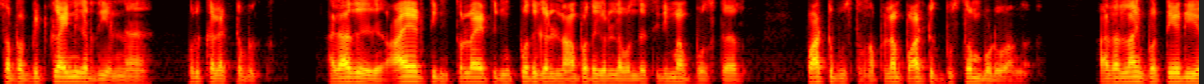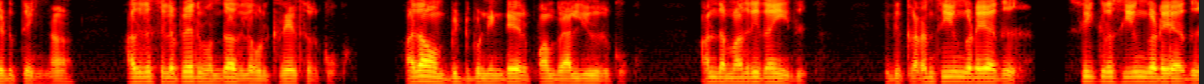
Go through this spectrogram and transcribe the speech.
ஸோ அப்போ பிட்காயினுங்கிறது என்ன? ஒரு கலெக்டபிள் அதாவது ஆயிரத்தி தொள்ளாயிரத்தி முப்பதுகள் நாற்பதுகளில் வந்த சினிமா போஸ்டர் பாட்டு புஸ்தகம் அப்போல்லாம் பாட்டுக்கு புஸ்தகம் போடுவாங்க. அதெல்லாம் இப்போ தேடி எடுத்தீங்கன்னா அதில் சில பேர் வந்து அதில் ஒரு கிரேஸ் இருக்கும். அதை அவன் பிட் பண்ணிகிட்டே இருப்பான் வேல்யூ இருக்கும். அந்த மாதிரி தான் இது. இது கரன்சியும் கிடையாது சீக்ரஸியும் கிடையாது.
